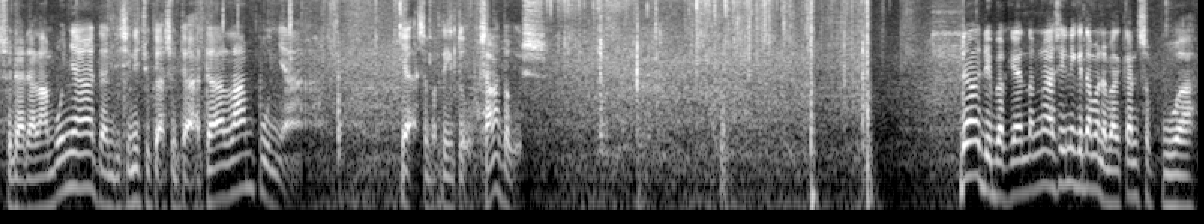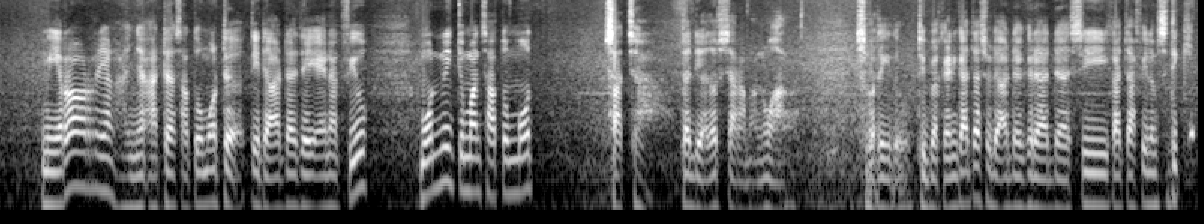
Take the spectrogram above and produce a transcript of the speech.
sudah ada lampunya dan di sini juga sudah ada lampunya. Ya, seperti itu. Sangat bagus. Dan di bagian tengah sini kita mendapatkan sebuah mirror yang hanya ada satu mode, tidak ada day and night view. Ini cuma satu mode saja dan diatur secara manual. Seperti itu. Di bagian kaca sudah ada gradasi kaca film sedikit.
